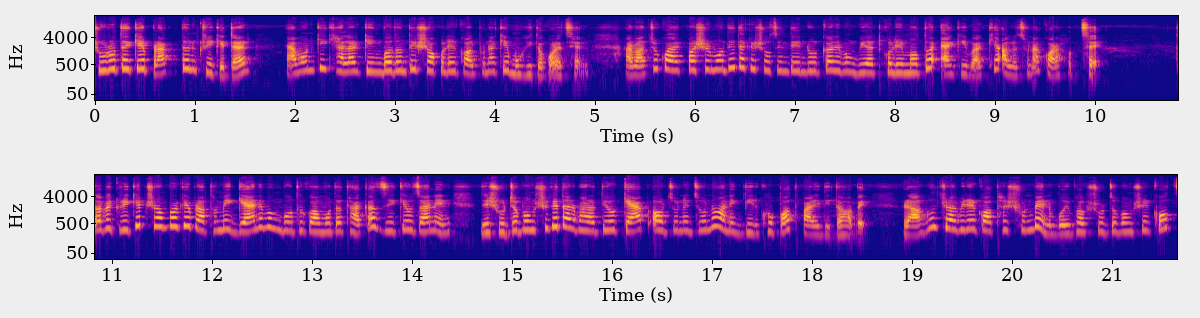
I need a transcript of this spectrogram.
শুরু থেকে প্রাক্তন ক্রিকেটার, এমনকি খেলার কিংবদন্তি সকলের কল্পনাকে মোহিত করেছেন। আর মাত্র কয়েক মাসের মধ্যেই তাকে শচীন তেন্ডুলকর এবং বিরাট কোহলির মতো একই বাক্যে আলোচনা করা হচ্ছে। তবে ক্রিকেট সম্পর্কে প্রাথমিক জ্ঞান এবং বোধগম্যতা থাকা যে কেউ জানেন যে সূর্যবংশীকে তার ভারতীয় ক্যাপ অর্জনের জন্য অনেক দীর্ঘ পথ পাড়ি দিতে হবে। রাহুল দ্রাবিড়ের কথা শুনবেন বৈভব সূর্যবংশীর কোচ।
